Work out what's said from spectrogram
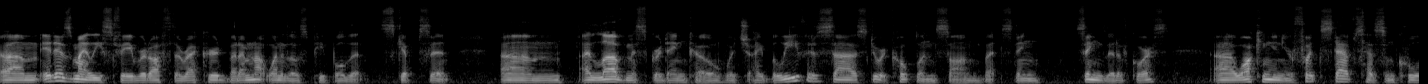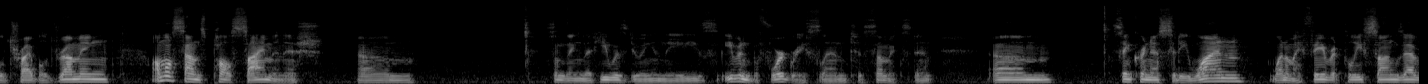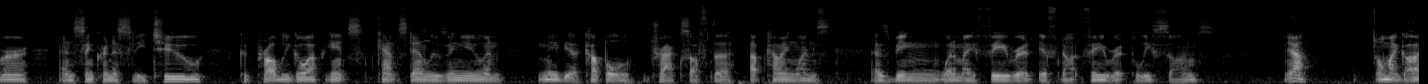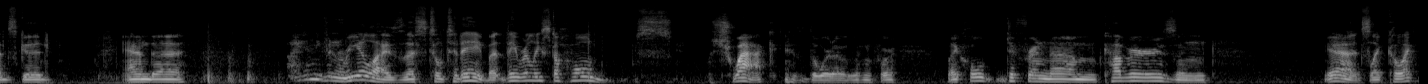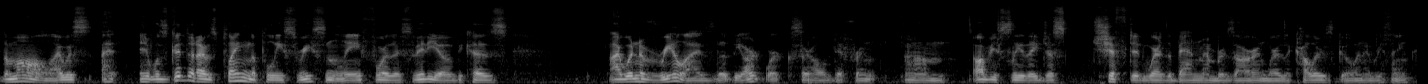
Um, it is my least favorite off the record, but I'm not one of those people that skips it. Um, I love Miss Gradenko, which I believe is uh, Stewart Copeland's song, but Sting sings it, of course. Uh, Walking in Your Footsteps has some cool tribal drumming. Almost sounds Paul Simon-ish. Um, something that he was doing in the 80s, even before Graceland to some extent. Um, Synchronicity 1, one of my favorite police songs ever, and Synchronicity 2 could probably go up against Can't Stand Losing You, and maybe a couple tracks off the upcoming ones as being one of my favorite, if not favorite, police songs. Yeah. Oh My God's good. And, uh, I didn't even realize this till today, but they released a whole schwack is the word I was looking for. Like whole different um, covers and yeah, it's like collect them all. I was it was good that I was playing the police recently for this video because I wouldn't have realized that the artworks are all different. Um, obviously, they just shifted where the band members are and where the colors go and everything.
